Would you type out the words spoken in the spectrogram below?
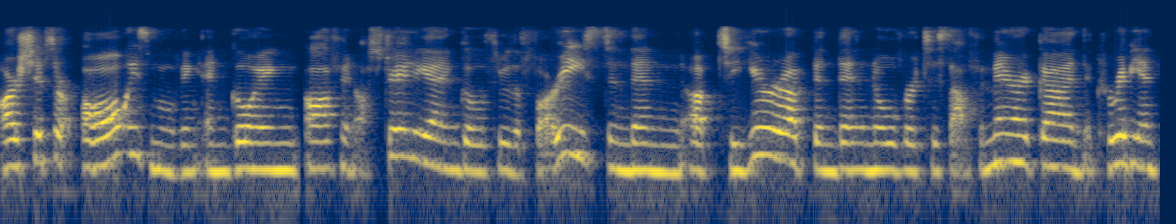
our ships are always moving and going off in Australia and go through the Far East and then up to Europe and then over to South America and the Caribbean.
